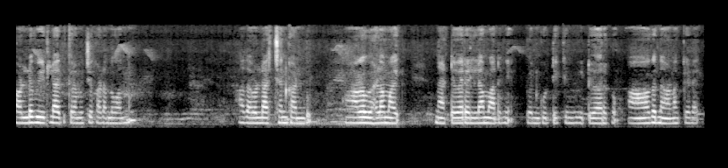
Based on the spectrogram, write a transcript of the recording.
അവളുടെ വീട്ടിൽ അതിക്രമിച്ച് കടന്നു വന്നു. അതവളുടെ അച്ഛൻ കണ്ടു. ആകെ ബഹളമായി. നാട്ടുകാരെല്ലാം അറിഞ്ഞ് പെൺകുട്ടിക്കും വീട്ടുകാർക്കും ആകെ നാണക്കേടായി.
